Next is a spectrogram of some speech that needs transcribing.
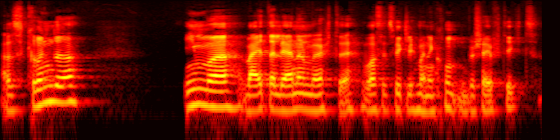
als Gründer immer weiter lernen möchte, was jetzt wirklich meinen Kunden beschäftigt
